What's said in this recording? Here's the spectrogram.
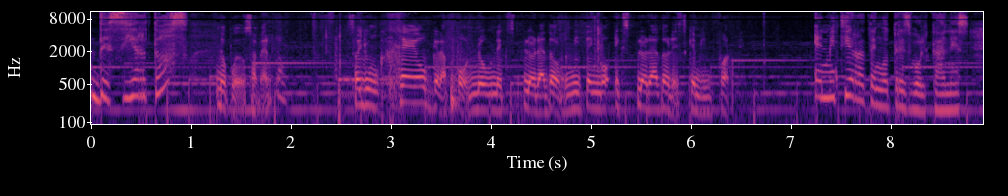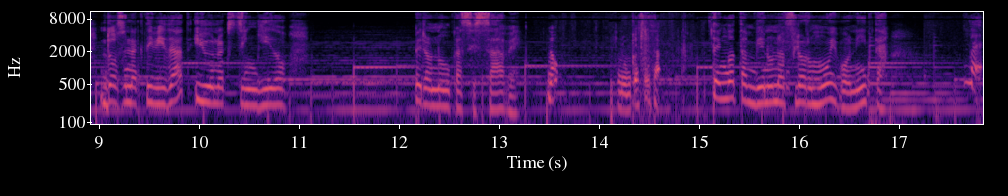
¿Desiertos? No puedo saberlo. Soy un geógrafo, no un explorador, ni tengo exploradores que me informen. En mi tierra tengo tres volcanes, dos en actividad y uno extinguido. Pero nunca se sabe. No, nunca se sabe. Tengo también una flor muy bonita. Bueno,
